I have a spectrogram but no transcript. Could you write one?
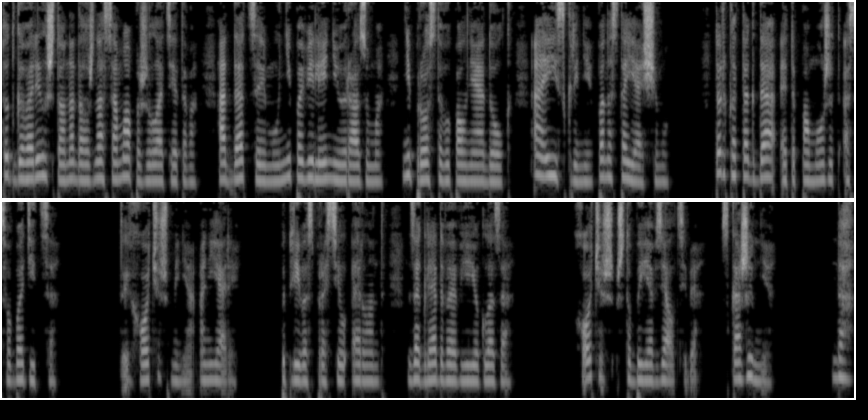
Тот говорил, что она должна сама пожелать этого, отдаться ему не по велению разума, не просто выполняя долг, а искренне, по-настоящему. Только тогда это поможет освободиться. «Ты хочешь меня, Аньяри?» — пытливо спросил Эрланд, заглядывая в ее глаза. «Хочешь, чтобы я взял тебя? Скажи мне». «Да»,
